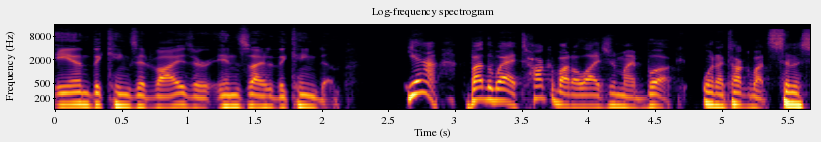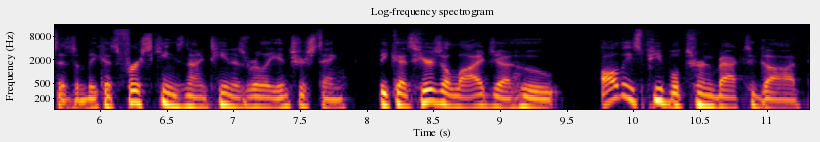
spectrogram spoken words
and the king's advisor inside of the kingdom. Yeah. By the way, I talk about Elijah in my book when I talk about cynicism because First Kings 19 is really interesting because here's Elijah who all these people turn back to God.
